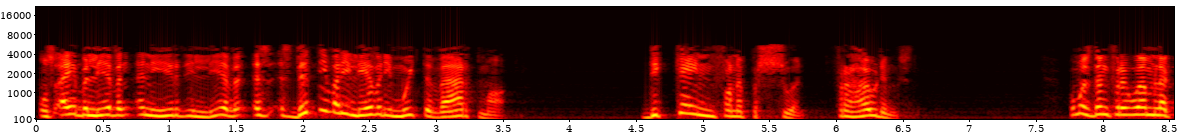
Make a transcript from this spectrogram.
ons eie belewing in hierdie lewe, is is dit nie wat die lewe die moeite werd maak? Die ken van 'n persoon, verhoudings. Kom ons dink vir 'n oomblik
